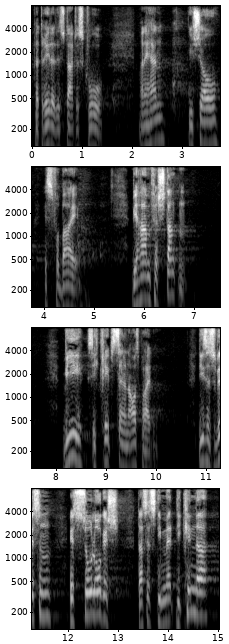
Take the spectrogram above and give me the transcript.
Vertreter des Status quo. Meine Herren, die Show ist vorbei. Wir haben verstanden, wie sich Krebszellen ausbreiten. Dieses Wissen ist so logisch, dass es die, die Kinder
